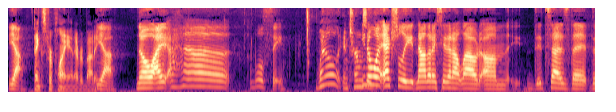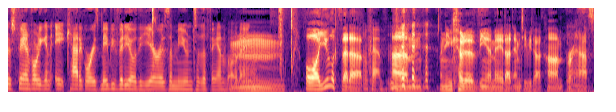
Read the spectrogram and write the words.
Yeah, Thanks for playing, everybody. yeah. No, I. Uh, we'll see. Well, in terms of You know of what? Actually, now that I say that out loud, um, it says that there's fan voting in eight categories. Maybe video of the year is immune to the fan voting. well, while you look that up, Okay. um, and you go to vma.mtv.com, perhaps.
